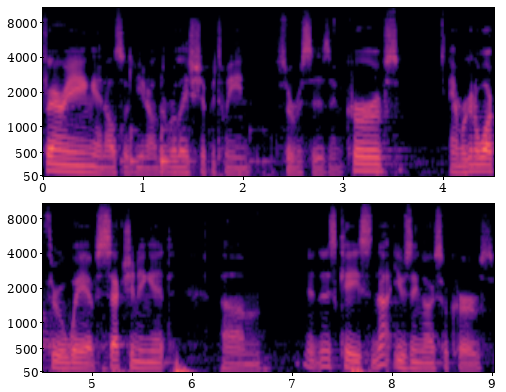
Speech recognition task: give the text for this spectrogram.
fairing and also you know the relationship between surfaces and curves. And we're going to walk through a way of sectioning it, um, in this case not using isocurves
